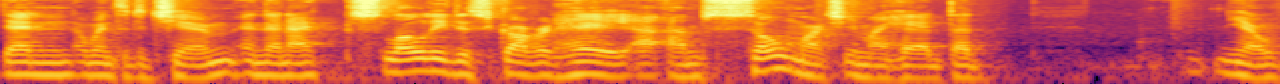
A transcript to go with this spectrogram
Then I went to the gym, and then I slowly discovered, hey, I, I'm so much in my head that you know,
